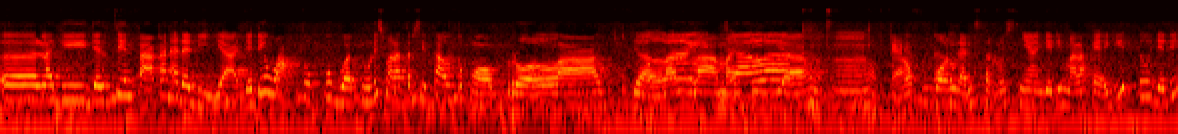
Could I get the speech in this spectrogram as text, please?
eh, lagi jatuh cinta kan ada dia. Jadi waktuku buat nulis malah tersita untuk ngobrol lah jalan Main, lah sama jalan. dia. Mm, telepon dan seterusnya. Jadi malah kayak gitu. Jadi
